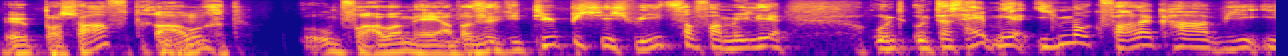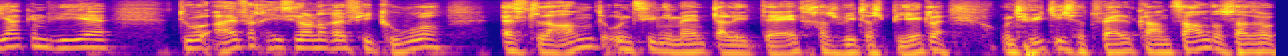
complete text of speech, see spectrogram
jemand schafft, raucht, mhm und Frau am Herd. Also die typische Schweizer Familie. Und, und das hat mir immer gefallen, wie irgendwie du einfach in so einer Figur ein Land und seine Mentalität kannst widerspiegeln. Und heute ist ja die Welt ganz anders. Also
